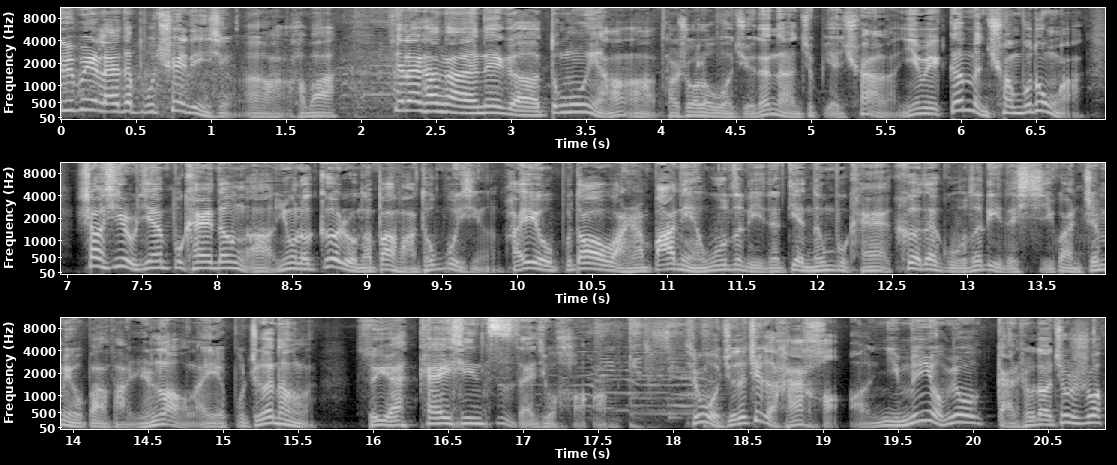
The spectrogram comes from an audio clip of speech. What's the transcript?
对未来的不确定性啊，好吧，先来看看那个东东阳啊，他说了，我觉得呢就别劝了，因为根本劝不动啊。上洗手间不开灯啊，用了各种的办法都不行。还有不到晚上八点屋子里的电灯不开，刻在骨子里的习惯真没有办法。人老了也不折腾了，随缘开心自在就好啊。其实我觉得这个还好啊，你们有没有感受到，就是说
